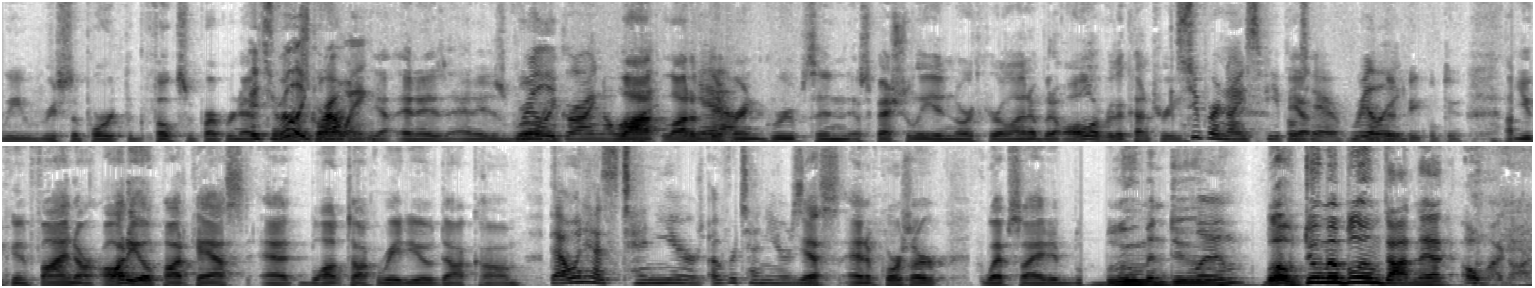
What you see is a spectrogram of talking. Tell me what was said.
we support the folks at PrepperNet. It's really growing. Yeah, and it is, and it is growing. Really growing a lot. lot. lot of Yeah. different groups, and especially in North Carolina, but all over the country. Super nice people Yeah, too. really Really. good people too. Uh, you can find our audio podcast at blogtalkradio.com. That one has 10 years, over 10 years. Yes, and of course our website at Bloom and Doom. Bloom? Doom Blow, doomandbloom.net. Oh my god.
